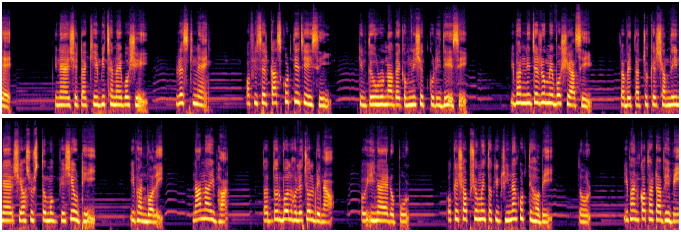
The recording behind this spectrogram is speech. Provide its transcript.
দেয়। ইনায়া সেটা খেয়ে বিছানায় বসে, রেস্ট নেয়। অফিসের কাজ করতে চেয়েছি, কিন্তু অরুণা বেগম নিষেধ করে দিয়েছে। ইভান নিজের রুমে বসে আছে। তবে তার চোখের সামনে ইনায়ের সে অসুস্থ মুখ ভেসে উঠেই ইভান বলে, না না, ইভান, তোর দুর্বল হলে চলবে না, ওই ইনায়ের ওপর। ওকে সবসময় তোকে ঘৃণা করতে হবে, তোর। ইভান কথাটা ভেবে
